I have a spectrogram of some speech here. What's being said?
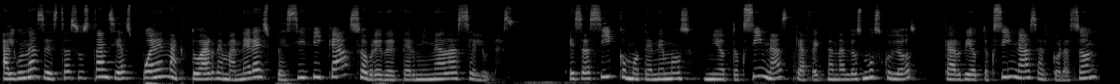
algunas de estas sustancias pueden actuar de manera específica sobre determinadas células. Es así como tenemos miotoxinas que afectan a los músculos, cardiotoxinas al corazón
